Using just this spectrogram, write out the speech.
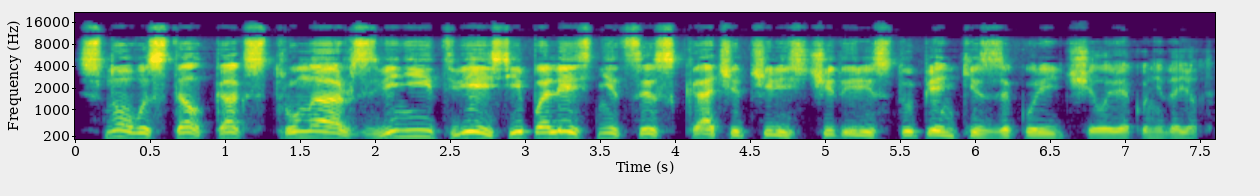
Снова стал как струнаж, звенит весь и по лестнице скачет через четыре ступеньки, закурить человеку не дает.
